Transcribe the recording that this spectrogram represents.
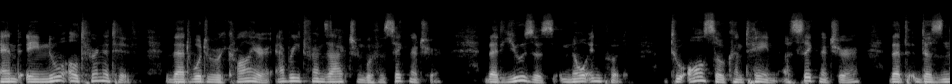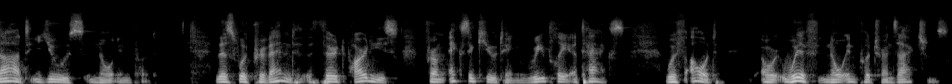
and a new alternative that would require every transaction with a signature that uses no input to also contain a signature that does not use no input. This would prevent third parties from executing replay attacks without or with no input transactions.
